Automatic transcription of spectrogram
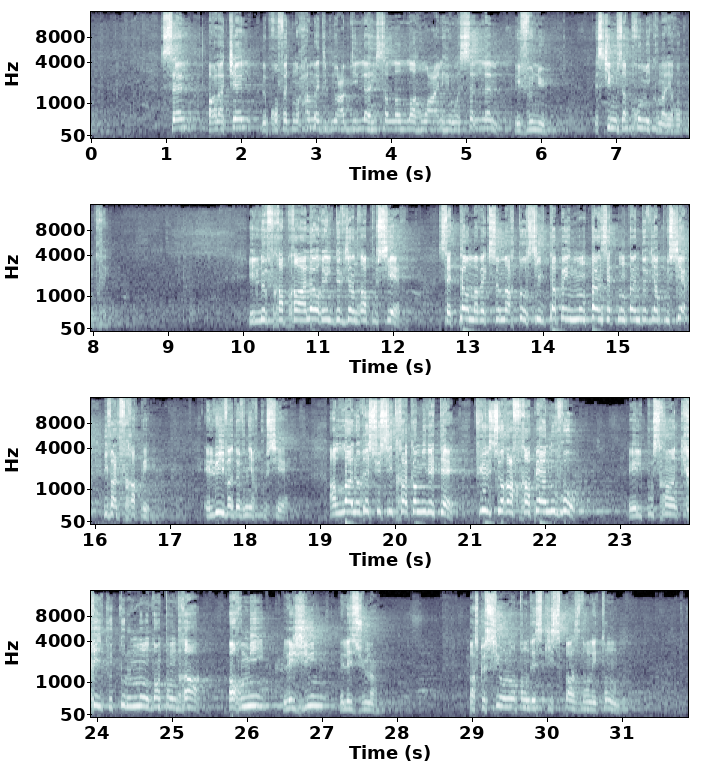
Celle par laquelle le prophète Mohammed ibn Abdullah sallallahu alayhi est venu. Et ce qu'il nous a promis qu'on allait rencontrer. Il le frappera alors et il deviendra poussière. Cet homme avec ce marteau, s'il tapait une montagne, cette montagne devient poussière, il va le frapper. Et lui, il va devenir poussière. Allah le ressuscitera comme il était, puis il sera frappé à nouveau. Et il poussera un cri que tout le monde entendra hormis les djinns et les humains. Parce que si on entendait ce qui se passe dans les tombes,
